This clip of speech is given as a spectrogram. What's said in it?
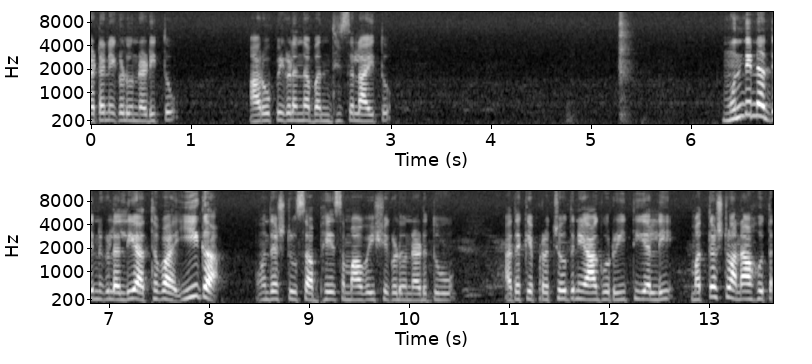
ಘಟನೆಗಳು ನಡೀತು. ಆರೋಪಿಗಳನ್ನು ಬಂಧಿಸಲಾಯಿತು. ಮುಂದಿನ ದಿನಗಳಲ್ಲಿ ಅಥವಾ ಈಗ ಒಂದಷ್ಟು ಸಭೆ ಸಮಾವೇಶಗಳು ನಡೆದು ಅದಕ್ಕೆ ಪ್ರಚೋದನೆ ಆಗೋ ರೀತಿಯಲ್ಲಿ ಮತ್ತಷ್ಟು ಅನಾಹುತ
